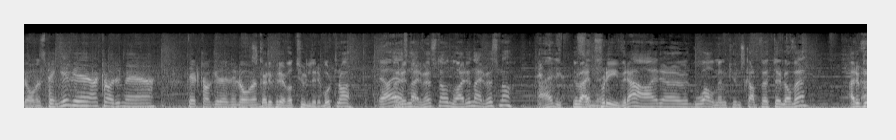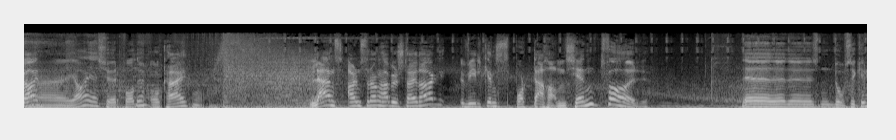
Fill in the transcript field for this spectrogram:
Lovens penger. Vi er klare med deltaker Øyvind Loven. Skal du prøve å tulle det bort nå? Ja, jeg er du skal- nervøs nå? Nå er du nervøs nå. Jeg er litt Du veit senere. flyvere har ø, god allmennkunnskap, vet du, Love. Er du klar? Eh, ja, jeg kjører på, du. Ok. Lance Armstrong har bursdag i dag. Hvilken sport er han kjent for? Dopsykkel.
